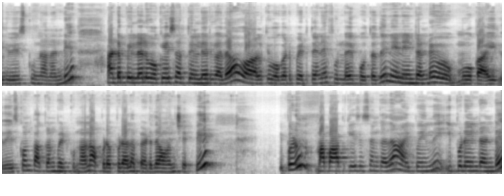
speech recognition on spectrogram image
ఐదు వేసుకున్నానండి. అంటే పిల్లలు ఒకేసారి తినలేరు కదా వాళ్ళకి ఒకటి పెడితేనే ఫుల్ అయిపోతుంది. నేను ఏంటంటే ఒక ఐదు వేసుకొని పక్కన పెట్టుకున్నాను అప్పుడప్పుడు అలా పెడదామని చెప్పి. ఇప్పుడు మా పాపకి వేసేసాను కదా అయిపోయింది. ఇప్పుడు ఏంటంటే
